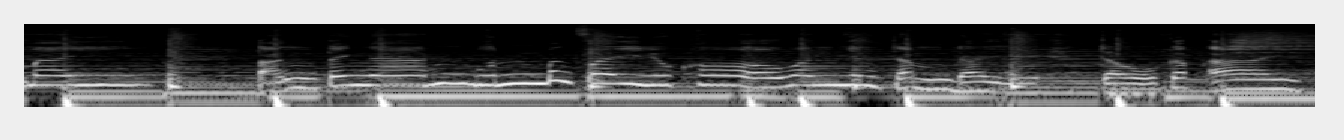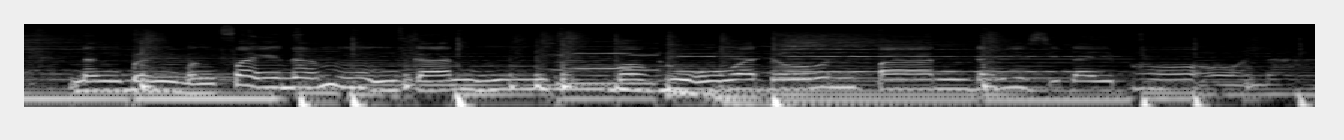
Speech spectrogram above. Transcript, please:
ไหมตั้งแต่งานบุญบังไฟอยู่ข้อวังยังจำได้ เจ้ากับอาย นั่งเบิ่งบังไฟน้ำกัน บอกหูว่าโดนปานใดสิได้พ่อหนา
